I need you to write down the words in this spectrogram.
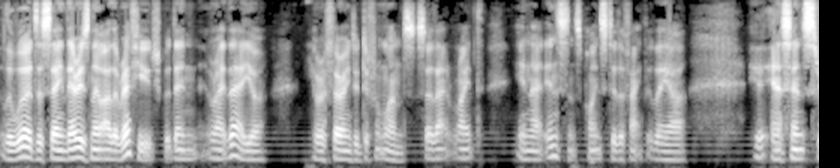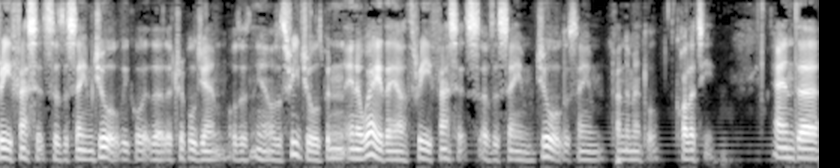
the words are saying there is no other refuge, but then right there you're, you're referring to different ones. So that right in that instance points to the fact that they are, in a sense, three facets of the same jewel. We call it the, the triple gem, or the you know, or the three jewels. But in, in a way, they are three facets of the same jewel, the same fundamental quality. And uh,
